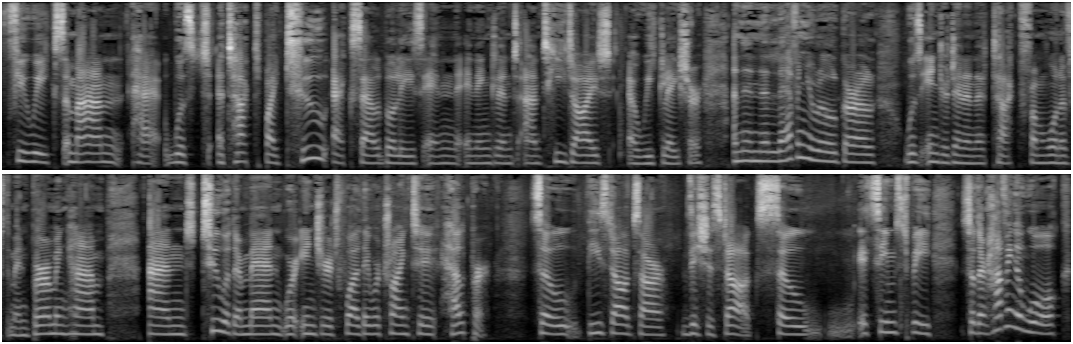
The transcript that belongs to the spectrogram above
few weeks, a man uh, was attacked by two XL bullies in in England, and he died a week later. And an 11 year old girl was injured in an attack from one of them in Birmingham, and two other men were injured while they were trying to help her. So these dogs are vicious dogs. So it seems to be so they're having a walk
